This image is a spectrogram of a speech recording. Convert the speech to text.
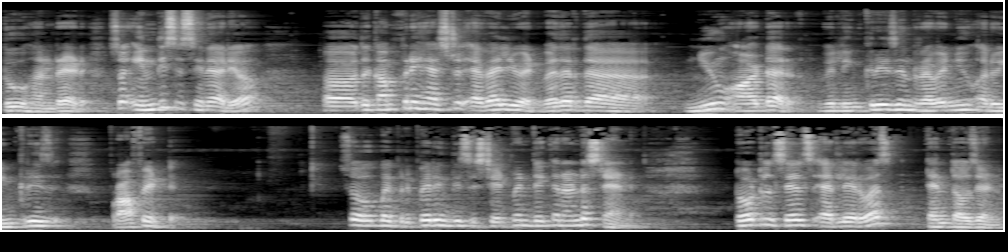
200 so in this scenario uh, the company has to evaluate whether the new order will increase in revenue or increase profit so by preparing this statement they can understand Total sales earlier was 10,000.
